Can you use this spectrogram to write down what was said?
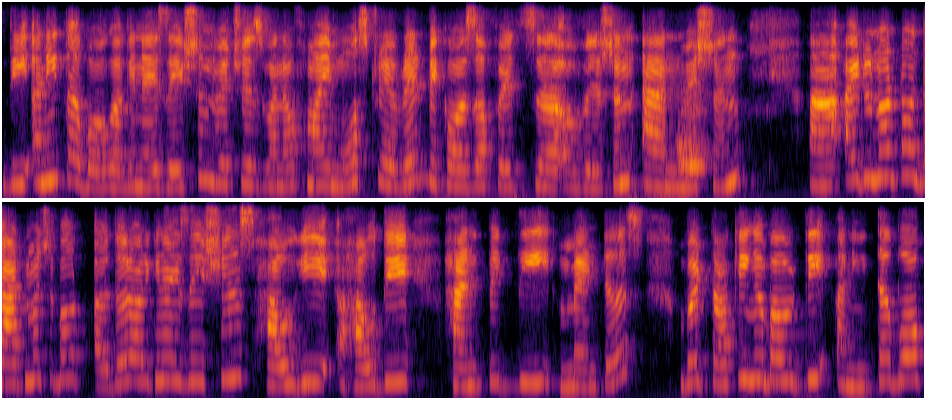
the Anita Borg organization, which is one of my most favorite because of its uh, vision and mission. Uh, I do not know that much about other organizations, how, he, how they handpick the mentors. But talking about the Anita Borg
